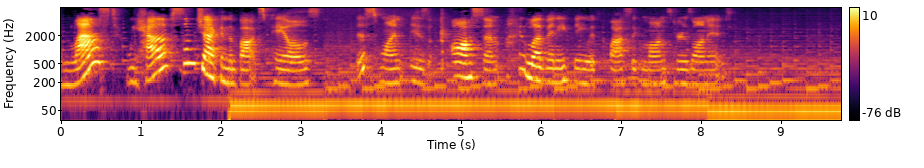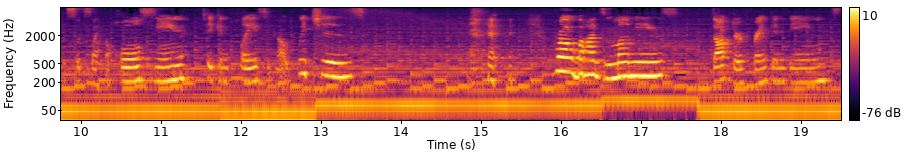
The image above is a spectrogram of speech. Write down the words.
And last, we have some Jack-in-the-Box pails. This one is awesome. I love anything with classic monsters on it. This looks like a whole scene taking place. You got witches, robots, mummies, Dr. Frankenbeans.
